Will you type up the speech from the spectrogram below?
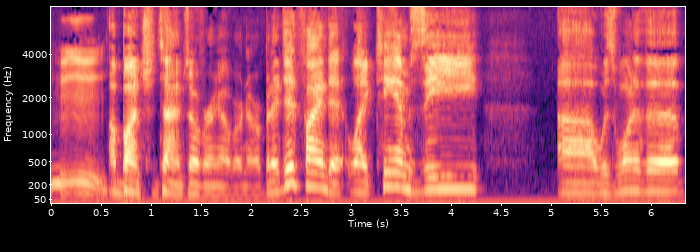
Mm. a bunch of times over and over and over. But I did find it like TMZ uh, was one of the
